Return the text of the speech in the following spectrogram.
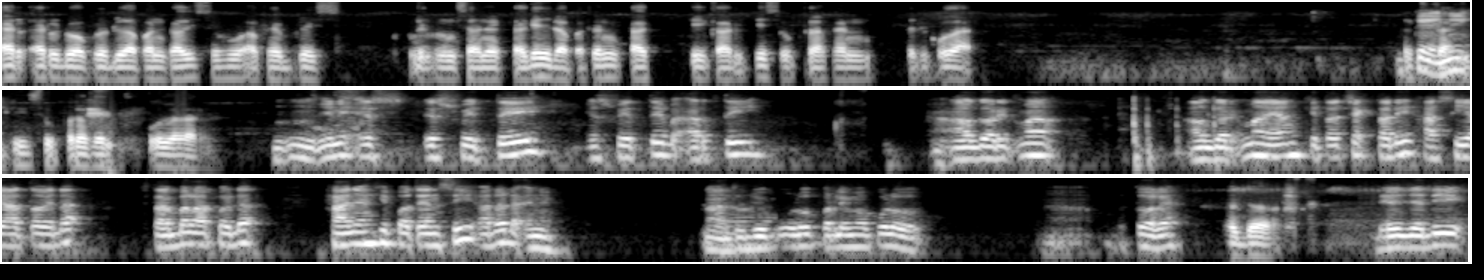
RR 28 kali, suhu afebris. Dari pemeriksaan EKG didapatkan takikardi supraventrikular. Oke, ini supraventrikular. Ini SVT, SVT berarti algoritma algoritma yang kita cek tadi hasil atau tidak, stabil apa tidak, hanya hipotensi ada tidak ini? Nah, 70 per 50. Nah, betul ya? Ada. Dia jadi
